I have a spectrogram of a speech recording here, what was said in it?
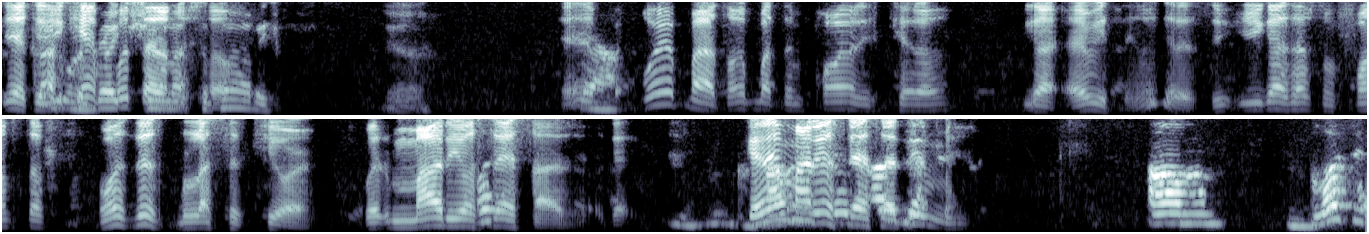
yeah, because you can't put that on the that's stuff. party. Yeah. Yeah, Yeah. but what about talk about them parties, kiddo? You got everything. Look at this. You, you guys have some fun stuff. What's this blessed cure with Mario What? Cesar? Okay. Get in Mario Cesar, Cesar, didn't we? Um, Blessed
